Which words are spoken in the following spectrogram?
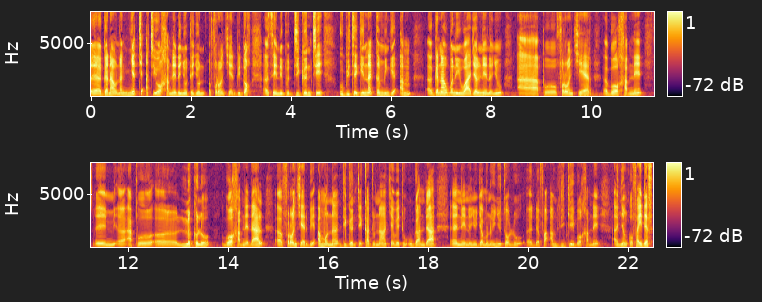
euh, gannaaw nag ñetti at yoo xam ne dañoo tëjoon frontière bi dox euh, seen i ba diggante ubbite gi nag mi ngi am. Euh, gannaaw ba nuy waajal nee nañu ab frontière euh, boo xam ne euh, ab lëkkaloo goo xam ne daal euh, frontière bi amoon na diggante Kaduna ca wetu Uganda euh, nee nañu jamono yi ñu toll euh, dafa am liggéey boo xam ne ña ngi ko fay def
